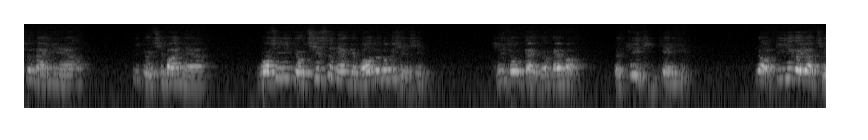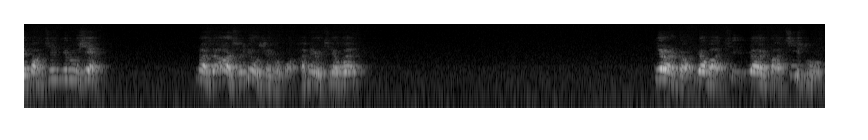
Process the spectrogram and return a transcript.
是哪一年啊？一九七八年啊。我是一九七四年给毛泽东写信，提出改革开放的具体建议，要第一个要解放阶级路线。那是二十六岁的我，还没有结婚。第二个要把技要把技术。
